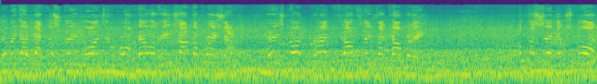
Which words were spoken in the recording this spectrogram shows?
Then we go back to Steve Lyons and Brock Hallett. He's under pressure. He's got Matt Dumsey for company. Up the second spot.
